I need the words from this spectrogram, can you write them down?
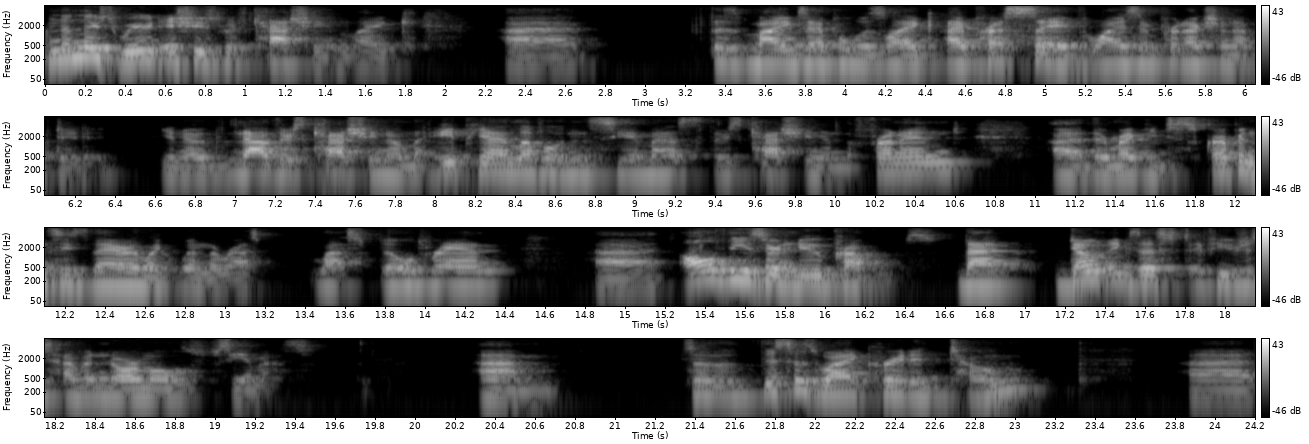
and then there's weird issues with caching. Like uh, this, my example was like, I press save. Why isn't production updated? You know, now there's caching on the API level in the CMS. There's caching in the front end. Uh, there might be discrepancies there, like when the last, last build ran. Uh, all these are new problems that don't exist if you just have a normal CMS. Um, so this is why I created Tome. Uh,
